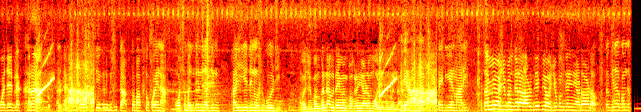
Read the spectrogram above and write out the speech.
પહોંચાય એટલે ખરા. ટેકડી બીજું તાકતો બાકતો કોઈ ના. ઓછો બંધ કરીને જાજી ખાઈ એ જઈને ઓછો ખોલજી. ઓછો બંકર નાખું તમે પકડીને હેડો ઓછો બંકર નાખું. મને ફાટે દીએ મારી. તમે ઓછો બંકર આપણે બે બે ઓછો બંધ કરીને હેડો હેડો. તો બીજા ગમ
